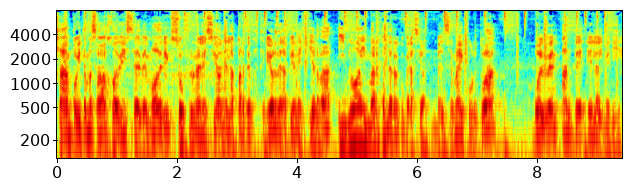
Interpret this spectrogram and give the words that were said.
ya un poquito más abajo dice de Modric sufre una lesión en la parte posterior de la pierna izquierda y no hay margen de recuperación. Benzema y Courtois vuelven ante el Almería.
